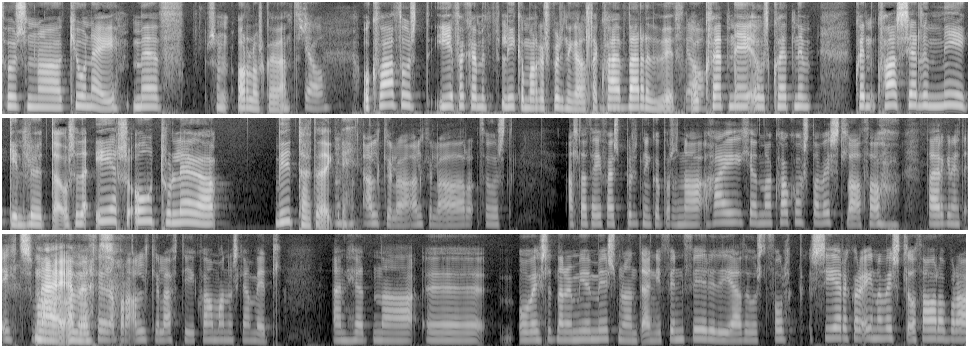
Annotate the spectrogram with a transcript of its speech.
þú er svona Q&A með svona Já, og hvað þú veist, ég fekk að líka margar spurningar alltaf, hvað er verðið Já, og hvernig, veist, hvernig, hvernig hvað sérðu mikinn hluta og það er svo ótrúlega viðtækt eða ekki Mhm, algjörlega, algjörlega. Þú veist, alltaf þegar ég fæ spurningu bara svona, hæ, hérna, hvað kostar veisla? Þá, það er ekki neitt eitt svar. Það fer bara algjörlega eftir hvað manneskjan vill. En hérna, uh, og veislunar er mjög mismunandi, en ég finn fyrir því að, þú veist, fólk sér eitthvað eina veislu og þá er það bara,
